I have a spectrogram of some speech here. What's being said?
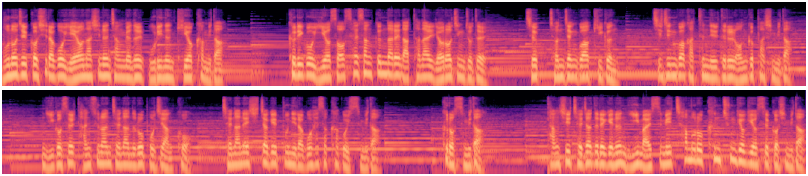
무너질 것이라고 예언하시는 장면을 우리는 기억합니다. 그리고 이어서 세상 끝날에 나타날 여러 징조들, 즉 전쟁과 기근, 지진과 같은 일들을 언급하십니다. 이것을 단순한 재난으로 보지 않고 재난의 시작일 뿐이라고 해석하고 있습니다. 그렇습니다. 당시 제자들에게는 이 말씀이 참으로 큰 충격이었을 것입니다.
